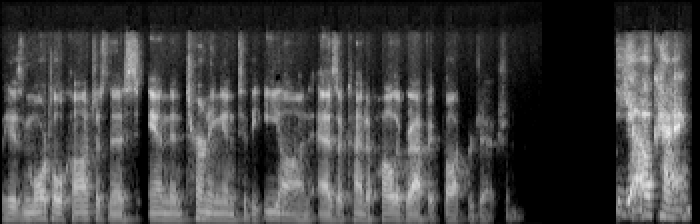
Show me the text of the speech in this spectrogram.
his mortal consciousness and then turning into the eon as a kind of holographic thought projection. Yeah, okay.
